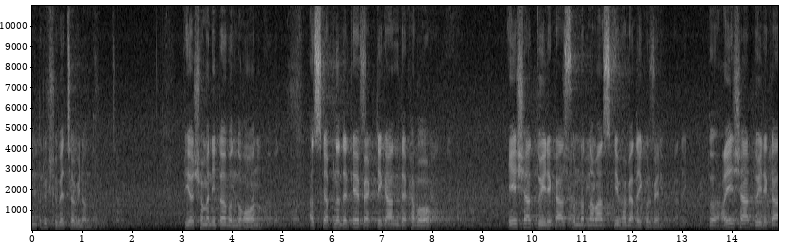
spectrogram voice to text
আন্তরিক শুভেচ্ছা অভিনন্দন। প্রিয় সম্মানিত বন্ধুগণ, আজকে আপনাদেরকে প্র্যাকটিক্যাল দেখাবো এশার দুই রেখা সুন্নত নামাজ কীভাবে আদায় করবেন। তো এশার দুই রেখা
